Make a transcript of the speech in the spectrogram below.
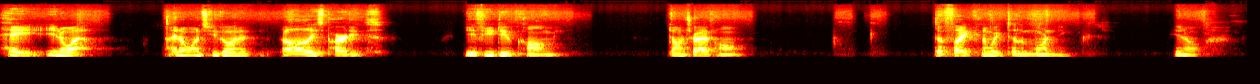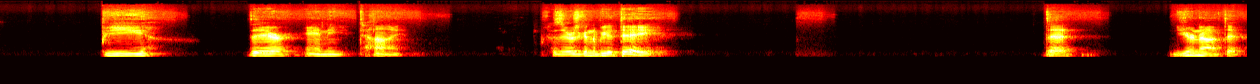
Hey, you know what? I don't want you going to all these parties. If you do, call me. Don't drive home. The fight can wait till the morning. You know, be there any time. Because there's going to be a day that you're not there.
